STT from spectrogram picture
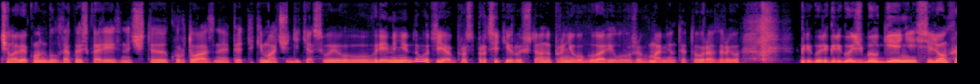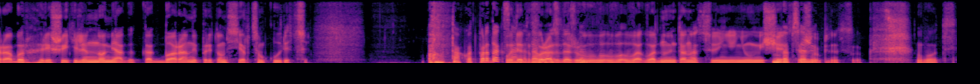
Человек он был такой, скорее, значит, э, куртуазный, опять-таки, мачо дитя своего времени. Ну вот я просто процитирую, что она про него говорила уже в момент этого разрыва. Григорий Григорьевич был гений, силен, храбр, решителен, но мягок, как баран, и притом сердцем курицы. Вот так вот, парадоксально. Вот эта да, фраза даже да. в, в, в одну интонацию не, не умещается. абсолютно. Вот.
